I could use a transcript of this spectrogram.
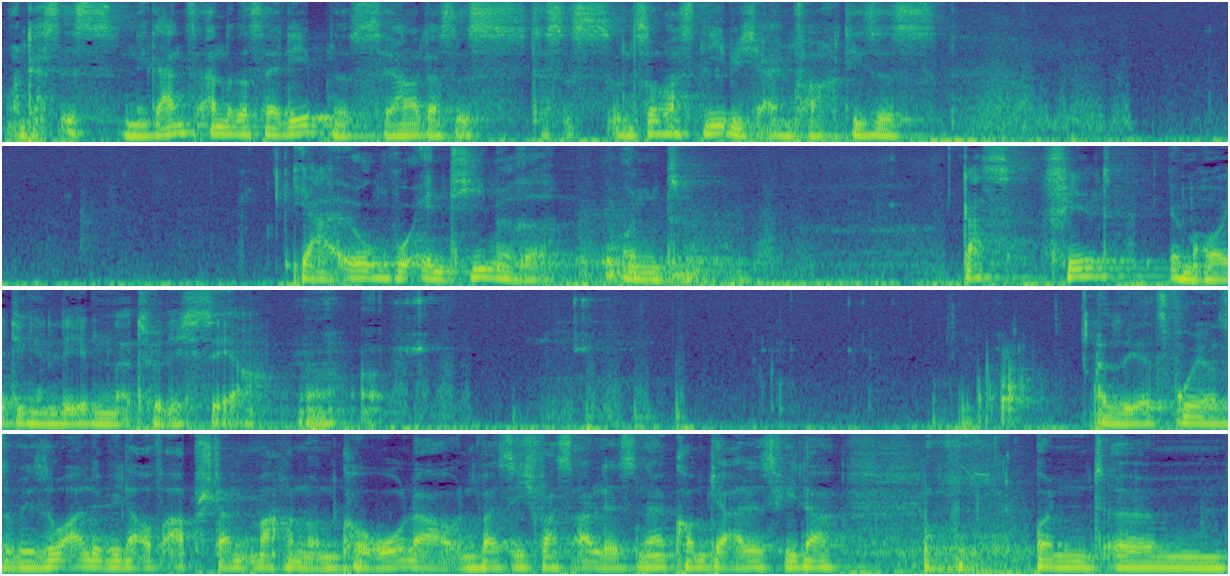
Und das ist ein ganz anderes Erlebnis. Ja, das ist, das ist, und sowas liebe ich einfach. Dieses, ja irgendwo intimere. Und das fehlt im heutigen Leben natürlich sehr. Ja. Also jetzt, wo ja sowieso alle wieder auf Abstand machen und Corona und weiß ich was alles, ne, kommt ja alles wieder. Und ähm,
